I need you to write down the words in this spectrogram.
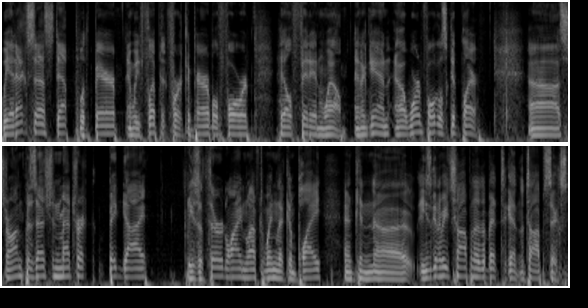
We had excess depth with Bear, and we flipped it for a comparable forward. He'll fit in well. And again, uh, Warren Foegele's a good player. Uh, strong possession metric, big guy. He's a third line left wing that can play and can. Uh, he's going to be chomping at a bit to get in the top six.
